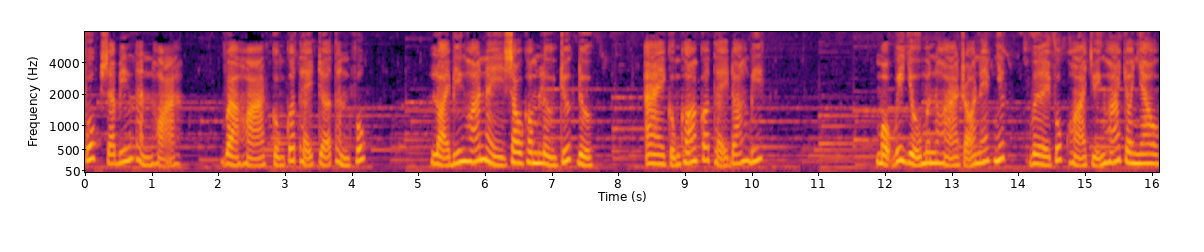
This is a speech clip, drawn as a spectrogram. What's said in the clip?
phúc sẽ biến thành họa và họa cũng có thể trở thành phúc. Loại biến hóa này sâu không lường trước được, ai cũng khó có thể đoán biết. Một ví dụ minh họa rõ nét nhất về phúc họa chuyển hóa cho nhau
